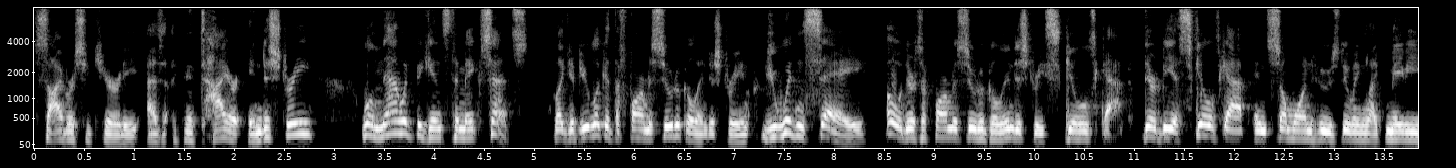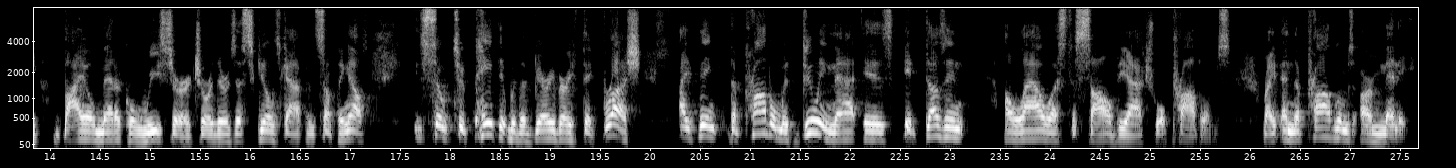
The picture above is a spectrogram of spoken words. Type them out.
cybersecurity as an entire industry, well, now it begins to make sense. Like if you look at the pharmaceutical industry, you wouldn't say, oh, there's a pharmaceutical industry skills gap. There'd be a skills gap in someone who's doing like maybe biomedical research or there's a skills gap in something else. So to paint it with a very, very thick brush, I think the problem with doing that is it doesn't allow us to solve the actual problems, right? And the problems are many.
